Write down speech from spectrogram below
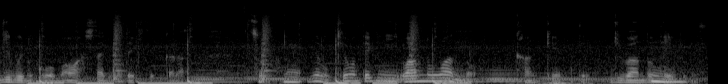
ギブにこう回したりもできてるから。そうだね。でも基本的にワンオンワンの関係ってギブアンドテイクでさ、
